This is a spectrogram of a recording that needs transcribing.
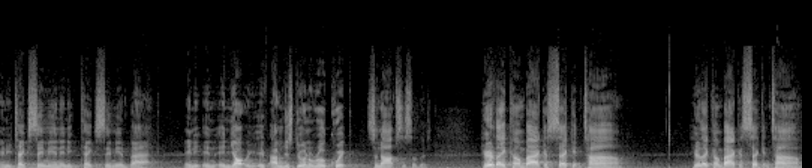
And he takes Simeon and he takes Simeon back. And, and, and y'all, if, I'm just doing a real quick synopsis of this. Here they come back a second time. Here they come back a second time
